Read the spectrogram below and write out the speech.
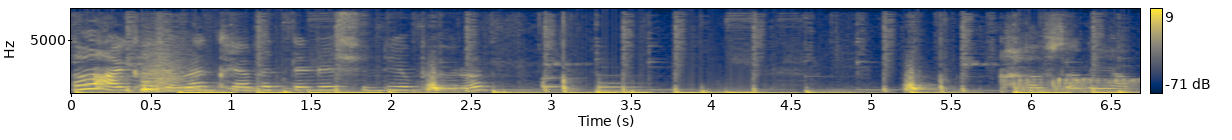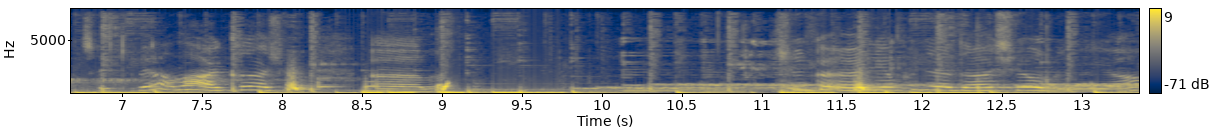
Ama arkadaşlar ben kıyafetlerini şimdi yapıyorum. Hafsa'nın yaptığı gibi. Ama arkadaşlar eee, çünkü öyle yapınca daha şey oluyor. Ya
